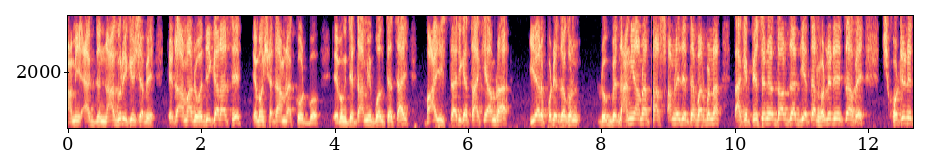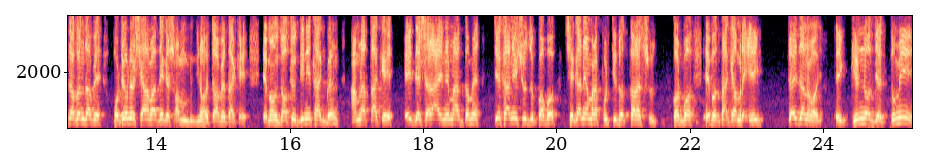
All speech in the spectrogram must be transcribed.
আমি একজন নাগরিক হিসেবে এটা আমার অধিকার আছে এবং সেটা আমরা করব। এবং যেটা আমি বলতে চাই, বাইশ তারিখে তাকে আমরা এয়ারপোর্টে যখন ঢুকবে, জানি আমরা তার সামনে যেতে পারব না, তাকে পেছনের দরজা দিয়ে তার হোটেলে যেতে হবে। হোটেলে যখন যাবে, হোটেলে সে আমাদেরকে সম্মুখীন হতে হবে তাকে। এবং যতদিনই থাকবেন, আমরা তাকে এই দেশের আইনের মাধ্যমে যেখানে সুযোগ পাবো, সেখানে আমরা প্রতিরোধ করার সু- করব এবং তাকে আমরা এই যাই জানো এই ঘৃণ্য যে তুমি,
